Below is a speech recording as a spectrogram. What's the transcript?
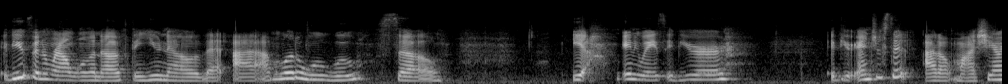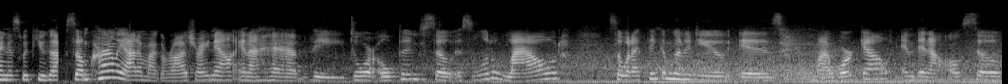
if you've been around long enough, then you know that I, I'm a little woo-woo so anyways if you're if you're interested i don't mind sharing this with you guys. So i'm currently out of my garage right now and i have the door open so it's a little loud. So what i think i'm going to do is my workout and then i'll also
